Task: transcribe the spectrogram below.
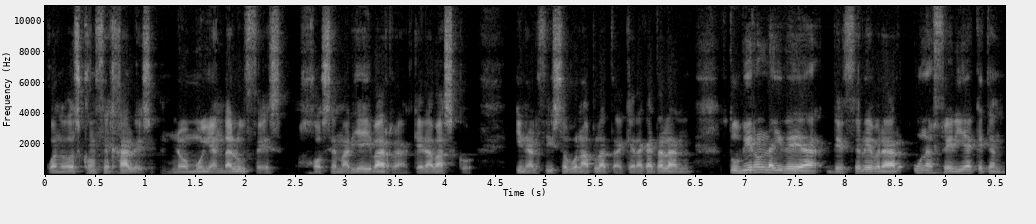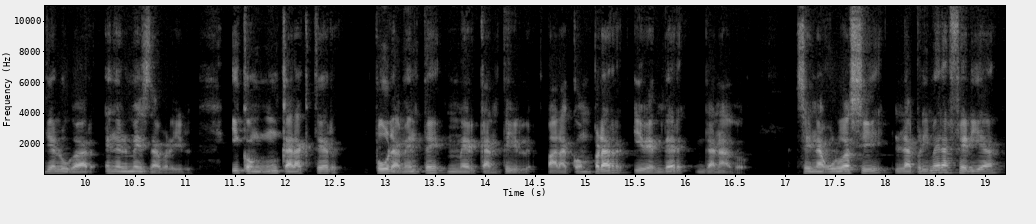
cuando dos concejales no muy andaluces, José María Ibarra, que era vasco, y Narciso Bonaplata, que era catalán, tuvieron la idea de celebrar una feria que tendría lugar en el mes de abril y con un carácter puramente mercantil, para comprar y vender ganado. Se inauguró así la primera feria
